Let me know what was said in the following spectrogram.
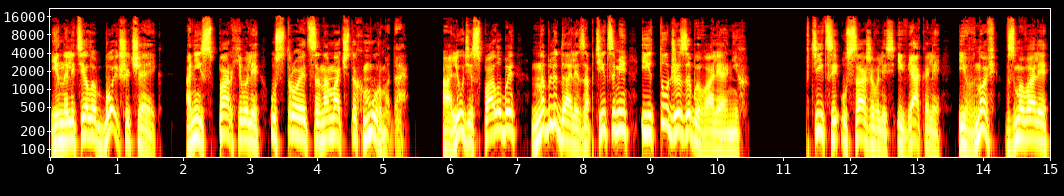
и налетело больше чаек. Они спархивали устроиться на мачтах Мурмада а люди с палубы наблюдали за птицами и тут же забывали о них. Птицы усаживались и вякали, и вновь взмывали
